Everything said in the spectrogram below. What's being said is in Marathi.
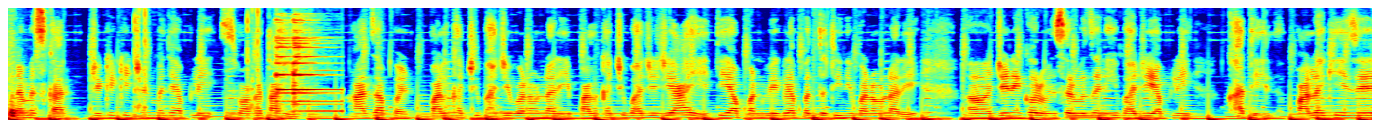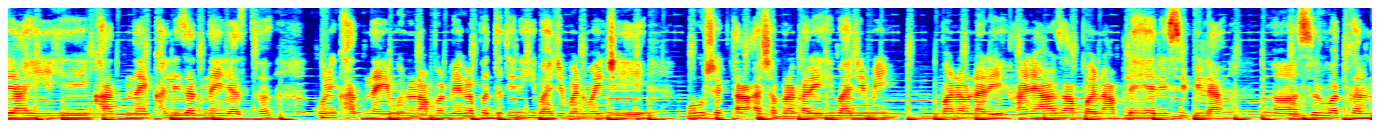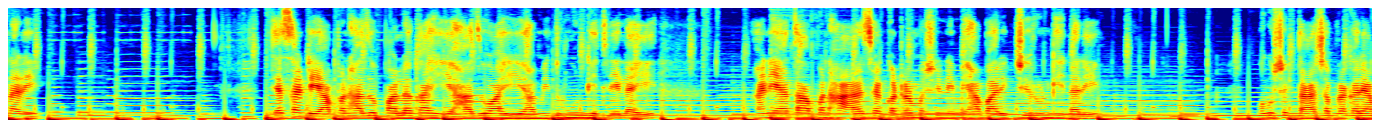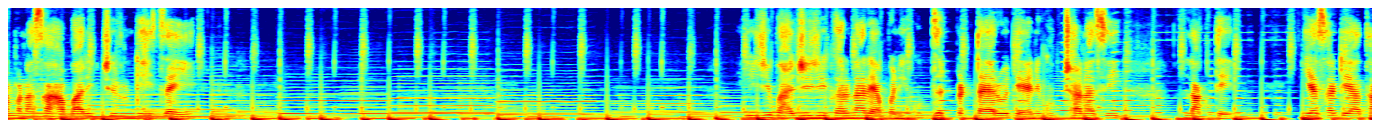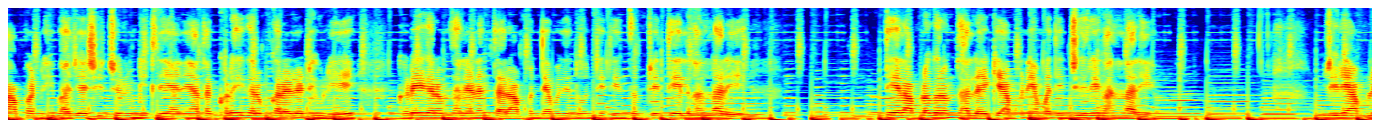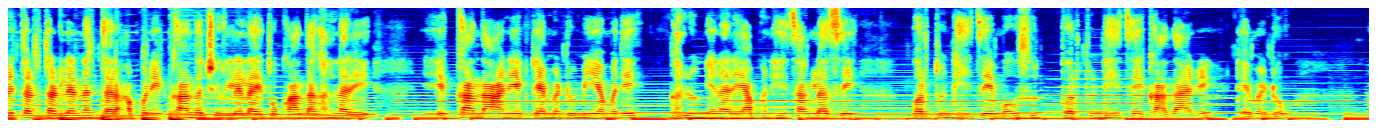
नमस्कार. जे के किचनमध्ये आपले स्वागत आहे. आज आपण पालकाची भाजी बनवणारे पालकाची भाजी जी आहे ती आपण वेगळ्या पद्धतीने बनवणारे जेणेकरून सर्वजण ही भाजी आपली खातील. पालक हे जे आहे हे खात नाही खाल्ली जात नाही जास्त. कोणी खात नाही म्हणून आपण वेगळ्या पद्धतीने ही भाजी बनवायची आहे. बघू शकता अशा प्रकारे ही भाजी मी बनवणारे. आणि आज आपण आपल्या ह्या रेसिपीला सुरुवात करणार. आहे त्यासाठी आपण हा जो पालक आहे हा जो आहे हा मी धुवून घेतलेला आहे. आणि आता आपण हा अशा कटर मशीनने मी हा बारीक चिरून घेणार आहे. बघू शकता अशा प्रकारे आपण असा हा बारीक चिरून घ्यायचा आहे. ही जी भाजी जी करणार आहे आपण ही खूप झटपट तयार होते आणि खूप छान अशी लागते. यासाठी आता आपण ही भाजी अशी चिरून घेतली आणि आता कढई गरम करायला ठेवली आहे. कढई गरम झाल्यानंतर आपण त्यामध्ये दोन ते तीन चमचे तेल घालणार आहे. तेल आपलं गरम झालं की आपण यामध्ये जिरे घालणार आहे. जिरे आपले तडतडल्यानंतर आपण एक कांदा चिरलेला आहे तो कांदा घालणार आहे. एक कांदा आणि एक टॅमॅटो मी यामध्ये घालून घेणार आहे. आपण हे चांगलं असे परतून घ्यायचं आहे मऊसूत परतून घ्यायचं आहे कांदा आणि टॅमॅटो.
